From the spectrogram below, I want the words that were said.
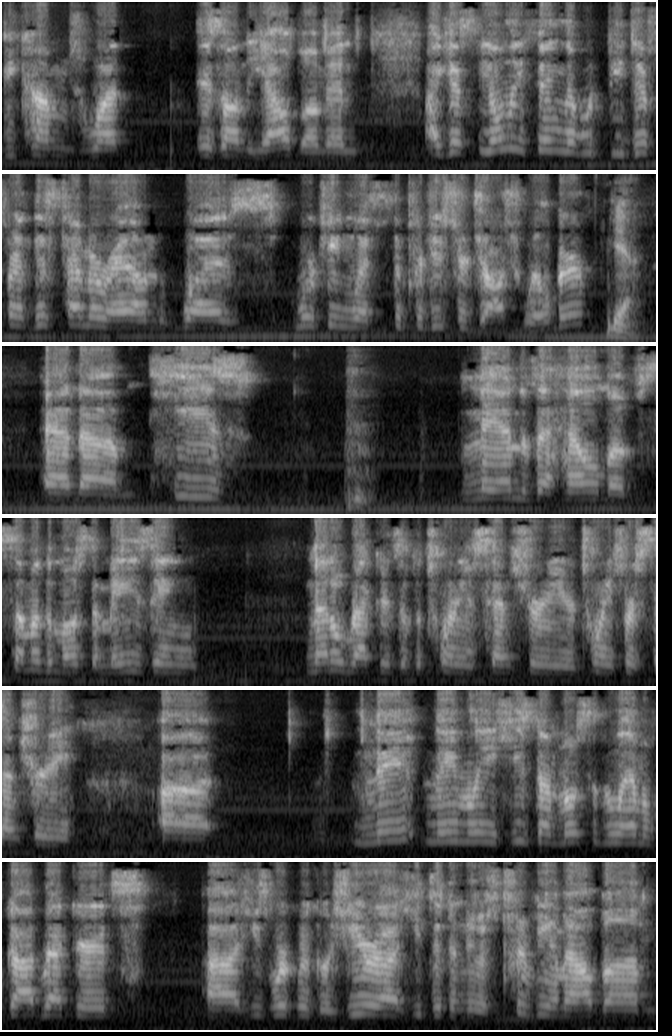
becomes what is on the album. And I guess the only thing that would be different this time around was working with the producer Josh Wilbur. Yeah. And um, he's manned the helm of some of the most amazing metal records of the 20th century or 21st century. Uh, na- namely, he's done most of the Lamb of God records. Uh, he's worked with Gojira. He did the newest Trivium album.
